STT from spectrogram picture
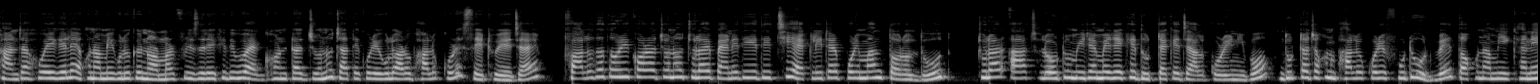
ঠান্ডা হয়ে গেলে এখন আমি এগুলোকে নর্মাল ফ্রিজে রেখে দিব এক ঘণ্টার জন্য, যাতে করে এগুলো আরও ভালো করে সেট হয়ে যায়। ফালুদা তৈরি করার জন্য চুলায় প্যানে দিয়ে দিচ্ছি এক লিটার পরিমাণ তরল দুধ। চুলার আঁচ লো টু মিডিয়ামে রেখে দুধটাকে জাল করে নিব। দুধটা যখন ভালো করে ফুটে উঠবে, তখন আমি এখানে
